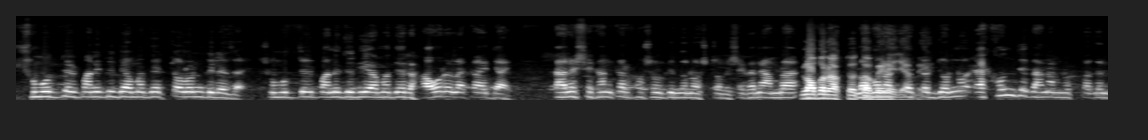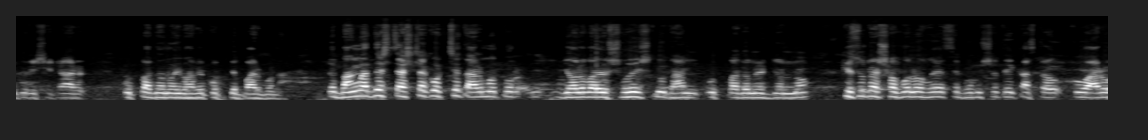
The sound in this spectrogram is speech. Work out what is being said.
সমুদ্রের পানি যদি আমাদের চলন বিলে যায় সমুদ্রের পানি যদি আমাদের হাওর এলাকায় যায় তাহলে সেখানকার ফসল কিন্তু নষ্ট হবে। সেখানে আমরা লবণাক্ততার জন্য এখন যে ধান আমরা উৎপাদন করি সেটার উৎপাদন ওইভাবে করতে পারব না। তো বাংলাদেশ চেষ্টা করছে তার মতো জলবায়ু সহিষ্ণু ধান উৎপাদনের জন্য। কিছুটা সফলও হয়েছে, ভবিষ্যতে এই কাজটাও আরও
